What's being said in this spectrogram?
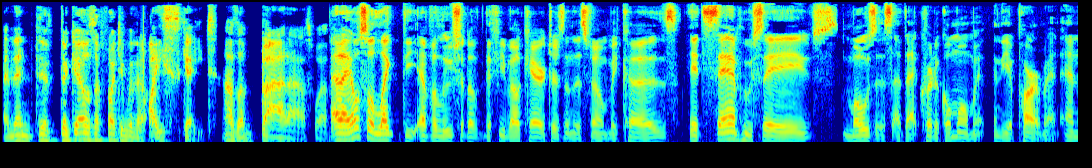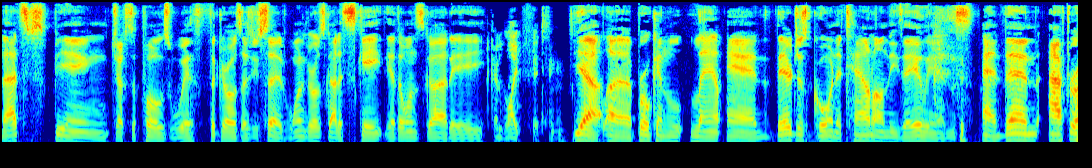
And then the, the girls are fighting with an ice skate. That was a badass weapon. And I also like the evolution of the female characters in this film because it's Sam who saves Moses at that critical moment in the apartment. And that's being juxtaposed with the girls, as you said. One girl's got a skate, the other one's got a. A light fitting. Yeah, a broken lamp, and they're just going to town on these aliens. and then after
